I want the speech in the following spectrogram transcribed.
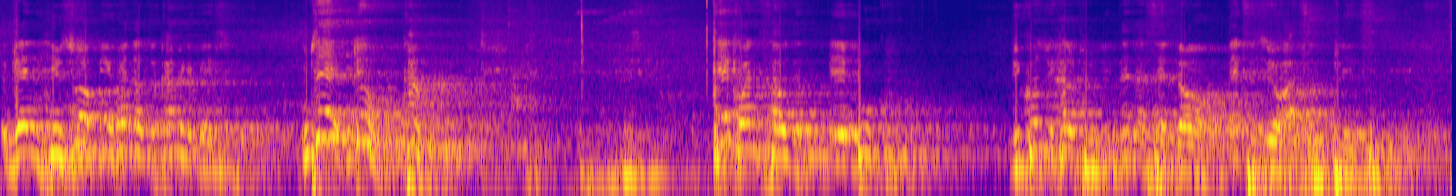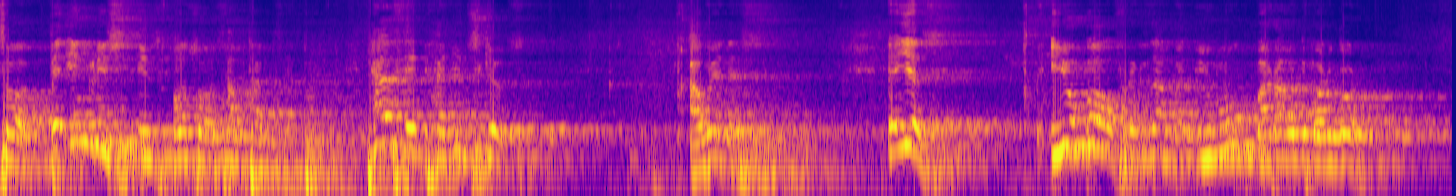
Then he saw me when I was coming base. He said, Joe, come. Take 1,000, a book. Because you helped me. Then I said, no, that is yours, please. So the English is also sometimes health and hygiene skills, awareness. Uh, yes, you go, for example, you move around Morogoro,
